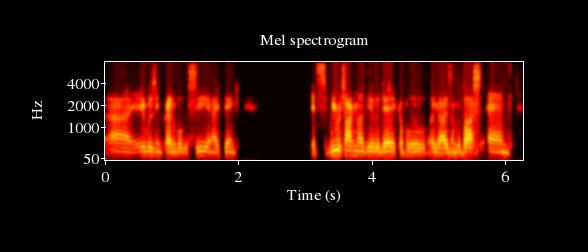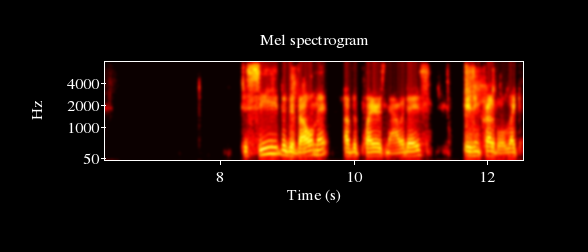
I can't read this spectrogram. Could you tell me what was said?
uh, it was incredible to see. And I think it's we were talking about the other day, a couple of guys on the bus, and to see the development of the players nowadays is incredible. Like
